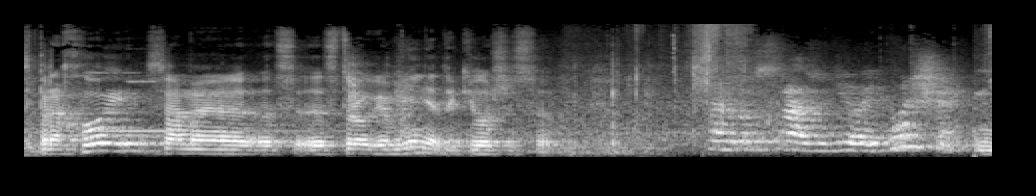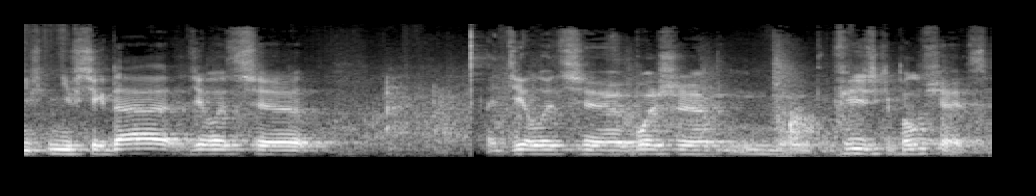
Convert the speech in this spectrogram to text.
С брахой самое строгое мнение это кило 600. Надо сразу делать больше? Не, не всегда делать э, делать э, больше физически получается.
